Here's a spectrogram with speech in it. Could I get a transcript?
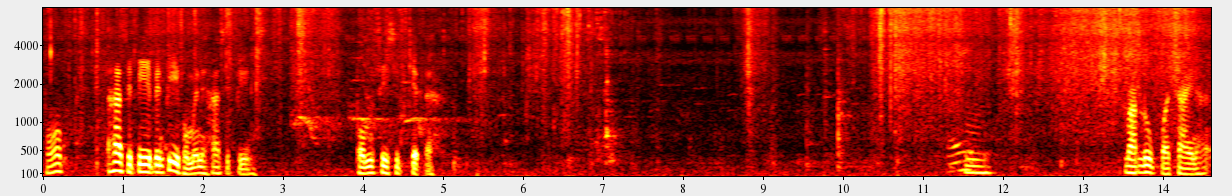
โอ้ห้าสิบปีเป็นพี่ผมไหมเนี่ยห้าสิบปี ผมสี่สิบเจ็ดอะวาดรูปหัวใจนะฮะ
